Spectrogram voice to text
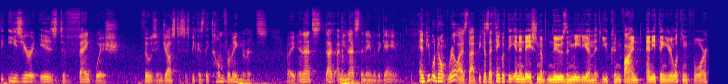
the easier it is to vanquish those injustices because they come from ignorance, right? And that's that I mean that's the name of the game and people don't realize that because I think with the inundation of news and media and that you can find anything you're looking for,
